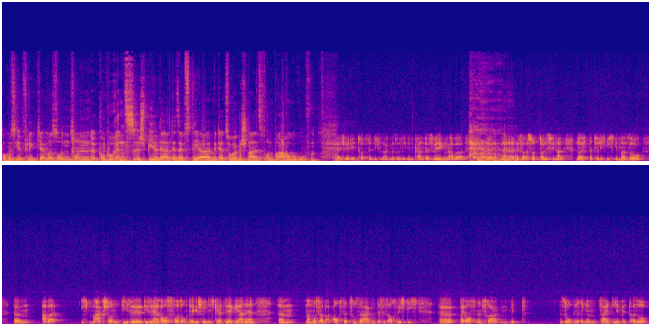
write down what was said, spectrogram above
Bommes, ihr pflegt ja immer so ein, so ein Konkurrenzspiel, da hat der selbst der mit der Zunge geschnalzt und Bravo gerufen. Ja, ich werde Ihnen trotzdem nicht sagen, dass er singen kann, deswegen, aber äh, nein, nein, das war schon ein tolles Finale. Läuft natürlich nicht immer so, ähm, aber ich mag schon diese, diese Herausforderung der Geschwindigkeit sehr gerne. Ähm, man muss aber auch dazu sagen, das ist auch wichtig, äh, bei offenen Fragen mit so geringem Zeitlimit, also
